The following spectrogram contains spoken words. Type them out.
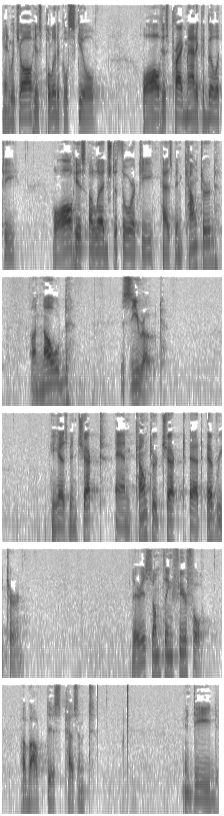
in which all his political skill, all his pragmatic ability, all his alleged authority has been countered, annulled, zeroed. He has been checked and counter-checked at every turn. There is something fearful about this peasant. Indeed,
